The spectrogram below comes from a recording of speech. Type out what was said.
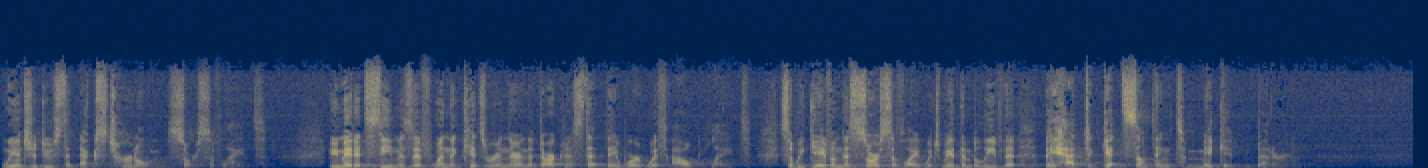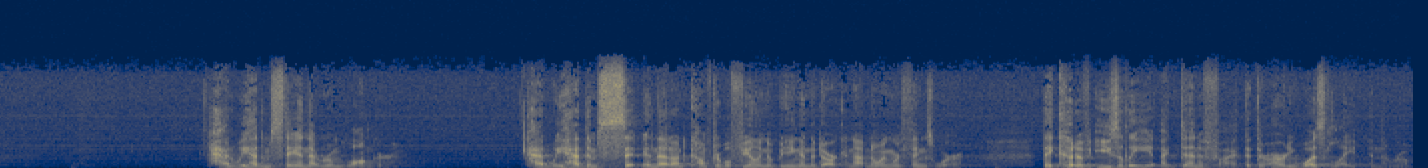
We introduced an external source of light. We made it seem as if when the kids were in there in the darkness that they were without light. So we gave them this source of light which made them believe that they had to get something to make it better. Had we had them stay in that room longer, had we had them sit in that uncomfortable feeling of being in the dark and not knowing where things were, they could have easily identified that there already was light in the room,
